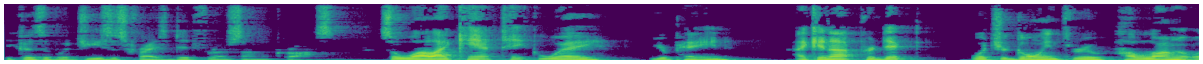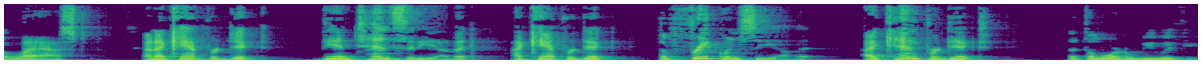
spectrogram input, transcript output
because of what Jesus Christ did for us on the cross. So while I can't take away your pain, I cannot predict what you're going through, how long it will last, and I can't predict the intensity of it. I can't predict the frequency of it. I can predict that the Lord will be with you.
